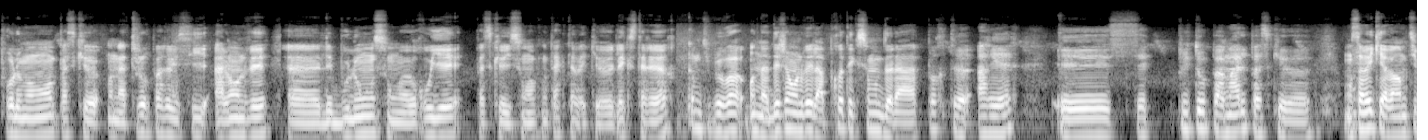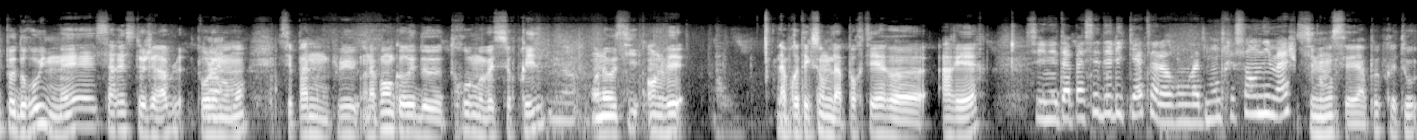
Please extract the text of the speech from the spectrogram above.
pour le moment parce qu'on n'a toujours pas réussi à l'enlever. Euh, les boulons sont rouillés parce qu'ils sont en contact avec l'extérieur. Comme tu peux voir, on a déjà enlevé la protection de la porte arrière et c'est plutôt pas mal parce que on savait qu'il y avait un petit peu de rouille mais ça reste gérable pour le moment. C'est pas non plus, on n'a pas encore eu de trop mauvaises surprises. Non. On a aussi enlevé la protection de la portière arrière. C'est une étape assez délicate, alors on va te montrer ça en image. Sinon, c'est à peu près tout.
